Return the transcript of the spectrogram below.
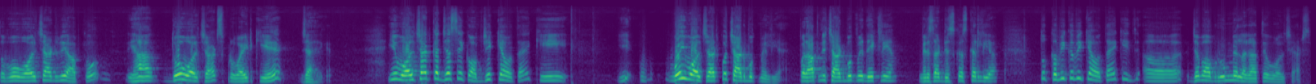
तो वो वॉल चार्ट भी आपको यहाँ दो वॉल चार्ट्स प्रोवाइड किए जाएँगे। ये वॉल चार्ट का जस्ट एक ऑब्जेक्ट क्या होता है कि वही वॉल चार्ट को चार्ट बुक में लिया है, पर आपने चार्ट बुक में देख लिया, मेरे साथ डिस्कस कर लिया। तो कभी कभी क्या होता है कि जब आप रूम में लगाते हो वॉल चार्ट्स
